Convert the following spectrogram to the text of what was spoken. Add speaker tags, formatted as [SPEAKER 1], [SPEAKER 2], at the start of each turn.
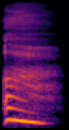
[SPEAKER 1] Ah.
